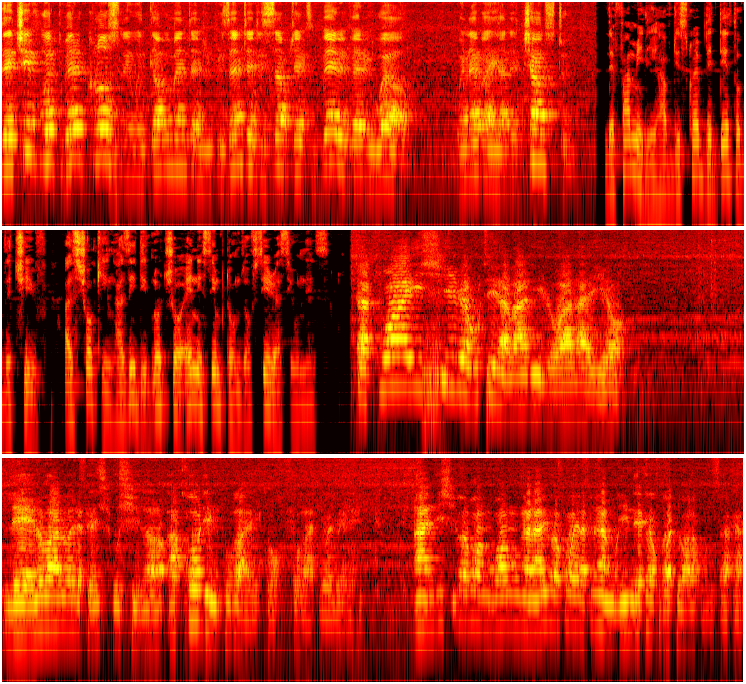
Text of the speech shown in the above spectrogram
The chief worked very closely with government and represented his subjects very, very well whenever he had a chance to. The family have described the death of the chief as shocking as he did not show any symptoms of serious illness. Tatwayishire butira balirwalayo iyo balwaleka ekisiku kino according kubaliko fubatwebere andishiba bwangu bwangu nga naye bakuba yafuna mulindeka kubatwala ku lusaka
